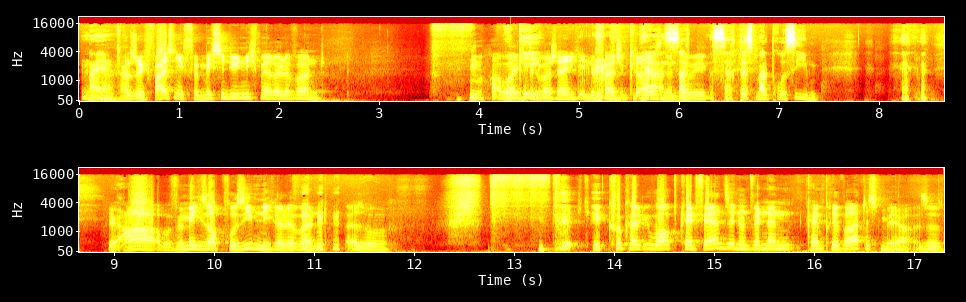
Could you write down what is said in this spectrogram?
Naja. Also ich weiß nicht, für mich sind die nicht mehr relevant. Aber Okay. ich bin wahrscheinlich in den falschen Kreisen ja, sag, unterwegs. sag das mal pro sieben. Ja, aber für mich ist auch Pro7 nicht relevant. Also ich gucke halt überhaupt kein Fernsehen und wenn dann kein privates mehr. Also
